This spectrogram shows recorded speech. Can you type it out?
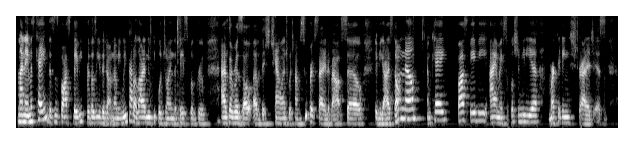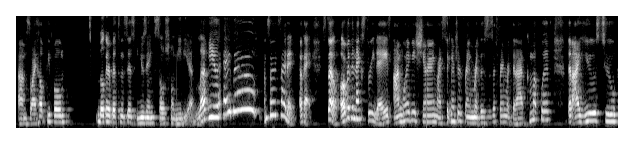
My name is Kay. This is Boss Baby. For those of you that don't know me, we've had a lot of new people join the Facebook group as a result of this challenge, which I'm super excited about. So, if you guys don't know, I'm Kay, Boss Baby. I am a social media marketing strategist. Um, so, I help people build their businesses using social media. Love you. Hey, boo. I'm so excited. Okay. So, over the next three days, I'm going to be sharing my signature framework. This is a framework that I've come up with that I use to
